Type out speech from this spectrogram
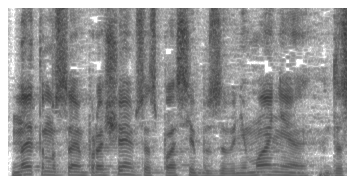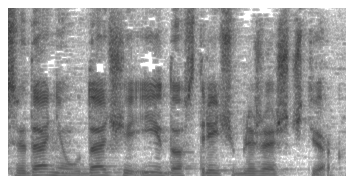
На этом мы с вами прощаемся. Спасибо за внимание. До свидания, удачи и до встречи в ближайший четверг.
